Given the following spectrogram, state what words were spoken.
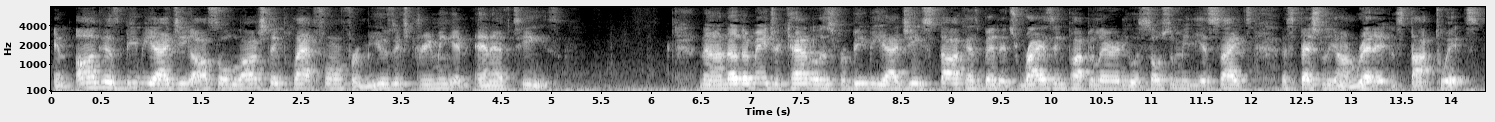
In August, BBIG also launched a platform for music streaming and NFTs. Now, another major catalyst for BBIG stock has been its rising popularity with social media sites, especially on Reddit and StockTwits.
